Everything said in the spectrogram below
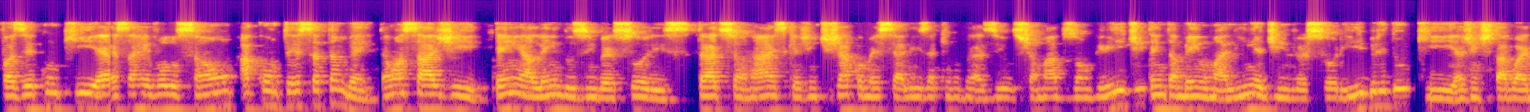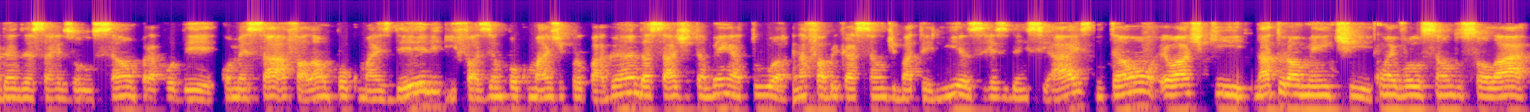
fazer com que essa revolução aconteça também. Então a SAGE tem, além dos inversores tradicionais que a gente já comercializa aqui no Brasil, os chamados on-grid, tem também uma linha de inversor híbrido que a gente está aguardando essa resolução para poder começar a falar um pouco mais dele e fazer um pouco mais de propaganda. A SAGE também atua na fabricação de baterias residenciais. Então, eu acho que naturalmente com a evolução do solar,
